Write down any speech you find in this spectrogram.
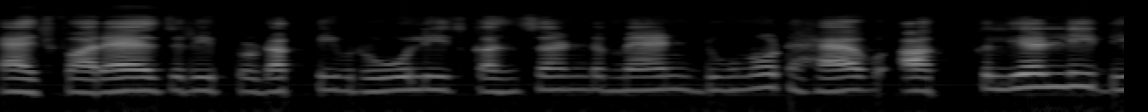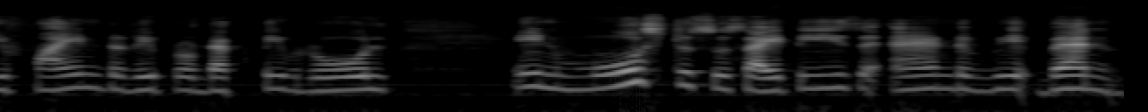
As far as reproductive role is concerned, men do not have a clearly defined reproductive role in most societies and when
